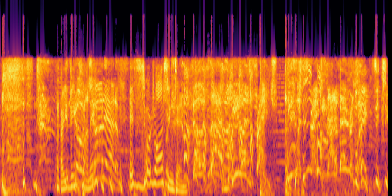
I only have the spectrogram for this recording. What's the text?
Are you being funny? John Adams. It's George Washington. No, it's not. He was French. He was French. He's not American. Wait, did you?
